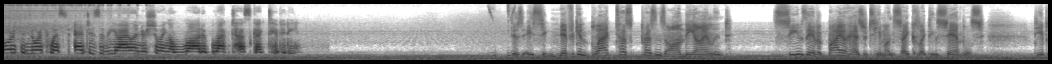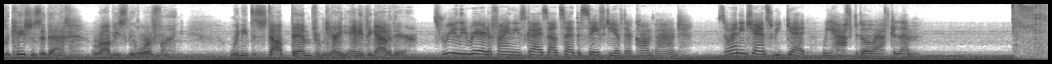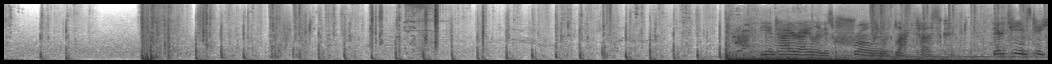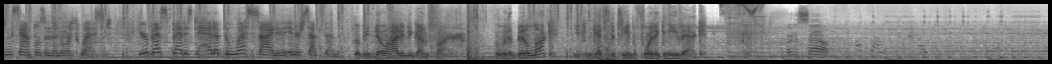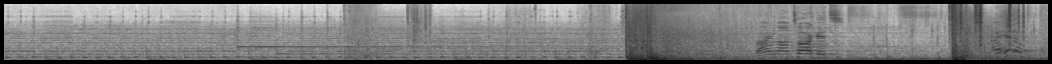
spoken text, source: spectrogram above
north and northwest edges of the island are showing a lot of Black Tusk activity. There's a significant Black Tusk presence on the island. Seems they have a biohazard team on site collecting samples. The implications of that are obviously horrifying. We need to stop them from carrying anything out of there. It's really rare to find these guys outside the safety of their compound. So any chance we get, we have to go after them. The entire island is crawling with Black Tusk. Their team's taking samples in the northwest. Your best bet is to head up the west side and intercept them. There'll be no hiding the gunfire. But with a bit of luck, you can get to the team before they can evac. Heard a sound. Firing on targets. I hit him!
